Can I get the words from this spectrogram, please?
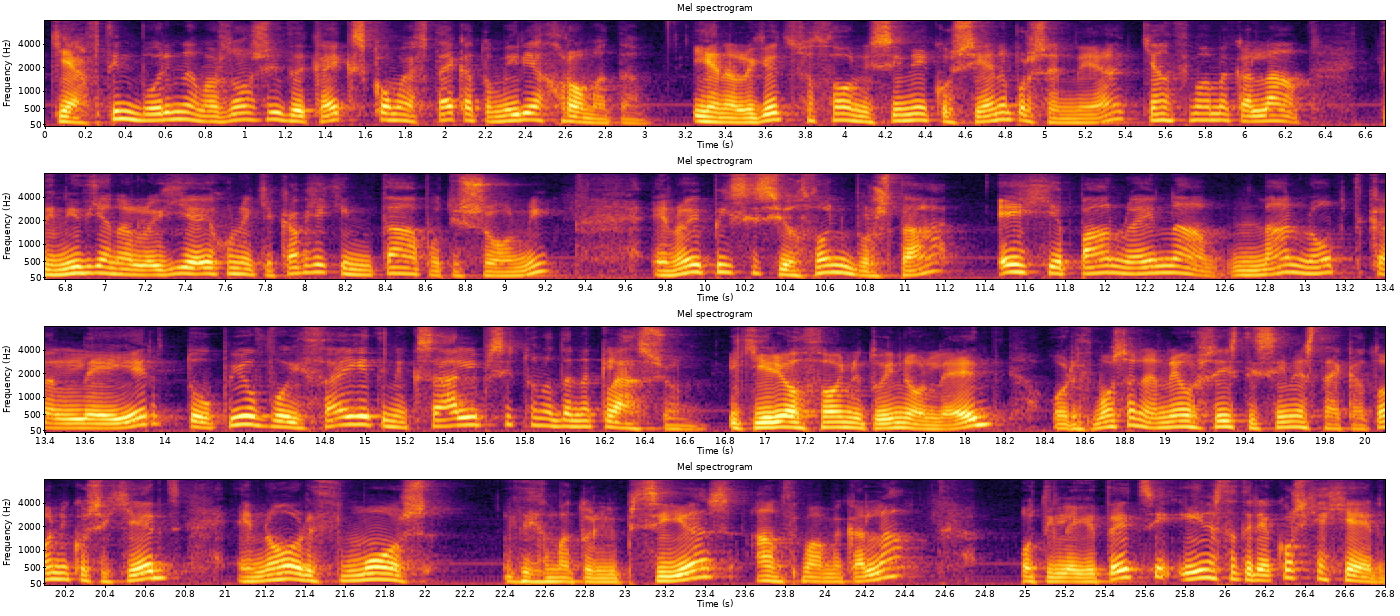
και αυτή μπορεί να μας δώσει 16,7 εκατομμύρια χρώματα. Η αναλογία της οθόνης είναι 21 προς 9 και αν θυμάμαι καλά την ίδια αναλογία έχουν και κάποια κινητά από τη Sony, ενώ επίσης η οθόνη μπροστά έχει επάνω ένα nano optical layer το οποίο βοηθάει για την εξάλληψη των αντανακλάσεων. Η κυρία οθόνη του είναι OLED, ο ρυθμός ανανέωσής της είναι στα 120 Hz, ενώ ο ρυθμός δειγματοληψίας, αν θυμάμαι καλά, ότι λέγεται έτσι, είναι στα 300 Hz.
